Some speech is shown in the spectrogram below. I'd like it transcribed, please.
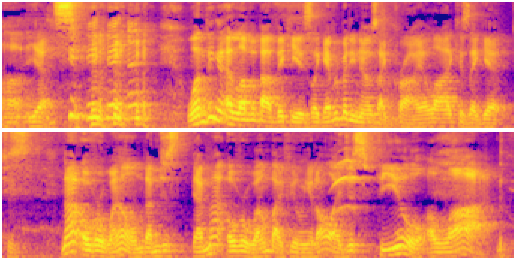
Uh, yes. One thing I love about Vicky is like everybody knows I cry a lot because I get just not overwhelmed. I'm just I'm not overwhelmed by feeling at all. I just feel a lot.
